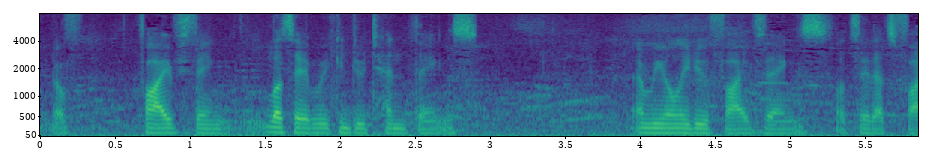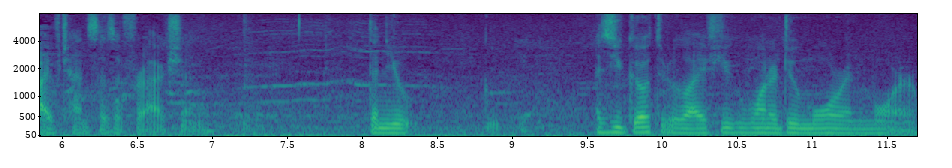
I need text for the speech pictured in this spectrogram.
you know, five things, let's say we can do 10 things, and we only do five things, let's say that's five tenths as a fraction, then you, as you go through life, you want to do more and more.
